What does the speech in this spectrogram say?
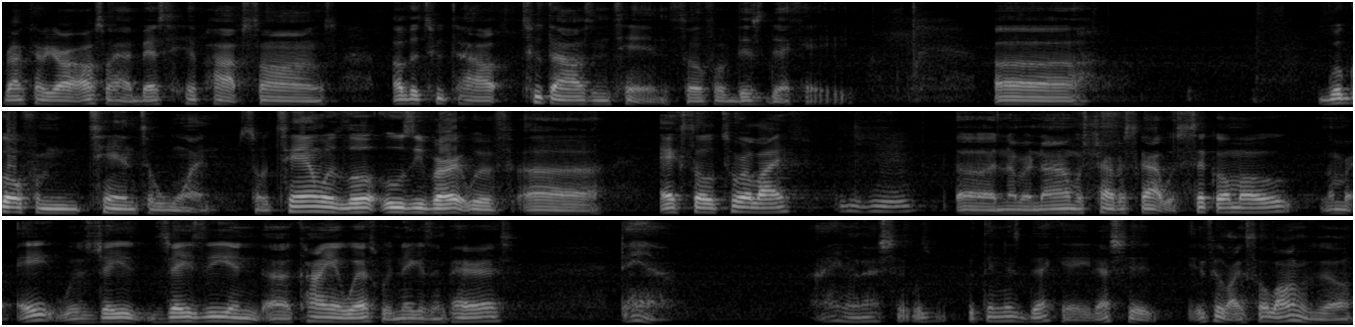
Rap Caviar also had best hip hop songs of the 2010, so for this decade. Uh, we'll go from 10 to 1. So 10 was Lil Uzi Vert with uh, XO Tour Life. Mm-hmm. Uh, number 9 was Travis Scott with Sicko Mode. Number 8 was Jay Z and uh, Kanye West with Niggas in Paris. Damn. I didn't know that shit was within this decade. That shit, it feels like so long ago.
